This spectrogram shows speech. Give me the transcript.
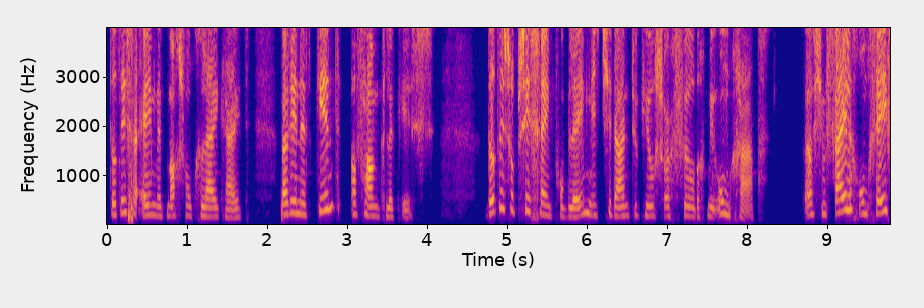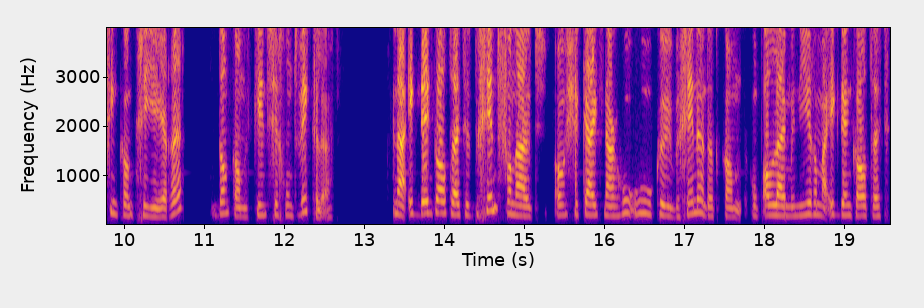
dat is er één met machtsongelijkheid, waarin het kind afhankelijk is. Dat is op zich geen probleem, mits je daar natuurlijk heel zorgvuldig mee omgaat. Als je een veilige omgeving kan creëren, dan kan het kind zich ontwikkelen. Nou, ik denk altijd, het begint vanuit, als je kijkt naar hoe, hoe kun je beginnen, dat kan op allerlei manieren, maar ik denk altijd,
